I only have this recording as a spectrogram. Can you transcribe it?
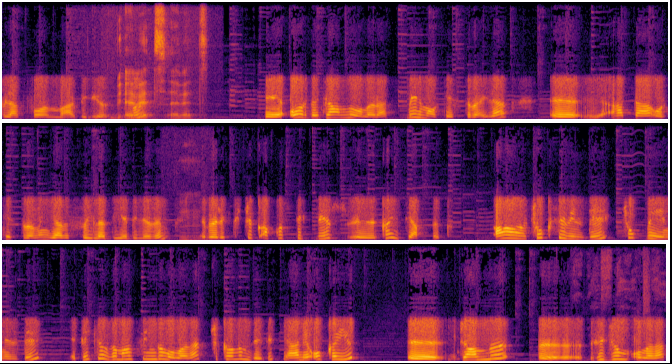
platform var biliyorsunuz. Evet, evet. E, orada canlı olarak benim orkestrayla e, hatta orkestranın yarısıyla diyebilirim. Hı hı. E, böyle küçük akustik bir e, kayıt yaptık. Aa çok sevildi, çok beğenildi. E peki o zaman single olarak çıkalım dedik. Yani o kayıt e, canlı e, hücum olarak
